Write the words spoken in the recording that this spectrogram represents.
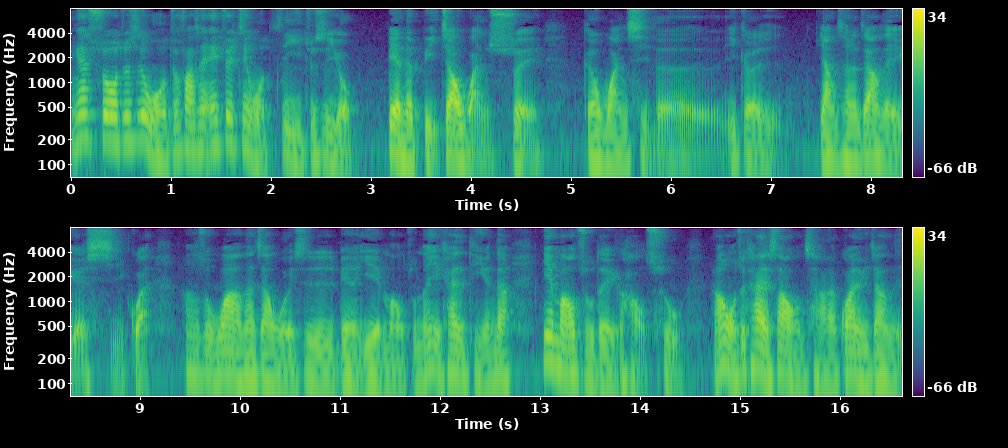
应该说就是我就发现，哎，最近我自己就是有变得比较晚睡跟晚起的一个养成了这样的一个习惯。他说：“哇，那这样我也是变成夜猫族，那也开始体验到夜猫族的一个好处。然后我就开始上网查了关于这样的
